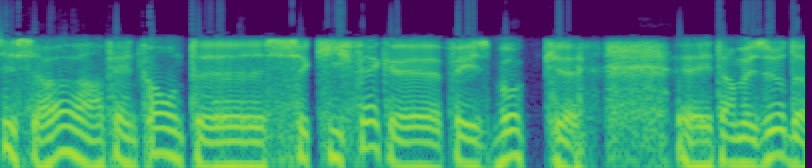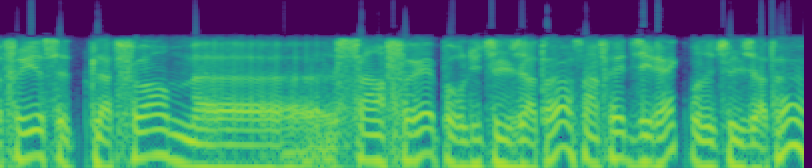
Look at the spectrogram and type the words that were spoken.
c'est ça. En fin de compte, euh, ce qui fait que Facebook euh, est en mesure d'offrir cette plateforme sans frais pour l'utilisateur, sans frais direct pour l'utilisateur,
